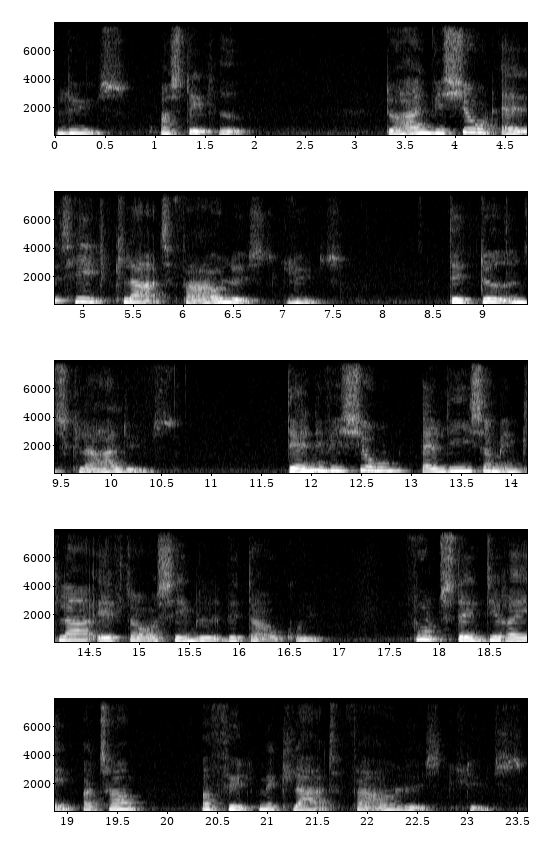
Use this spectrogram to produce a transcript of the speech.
lys og stilhed. Du har en vision af et helt klart farveløst lys. Det er dødens klare lys. Denne vision er ligesom en klar efterårshimmel ved daggry. Fuldstændig ren og tom og fyldt med klart farveløst lys.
